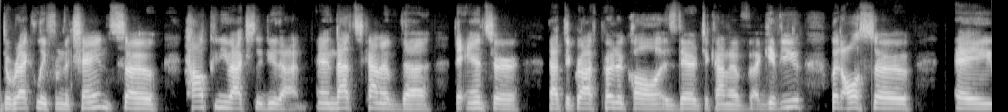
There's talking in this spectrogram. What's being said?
directly from the chain. So how can you actually do that? And that's kind of the the answer that the graph protocol is there to kind of uh, give you but also a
